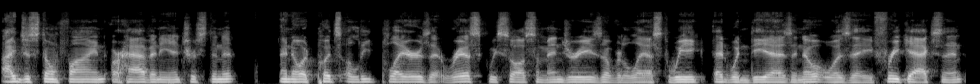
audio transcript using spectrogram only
I just don't find or have any interest in it. I know it puts elite players at risk. We saw some injuries over the last week. Edwin Diaz, I know it was a freak accident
